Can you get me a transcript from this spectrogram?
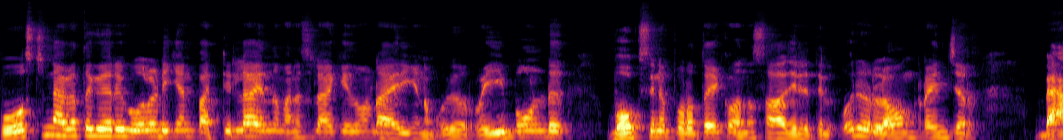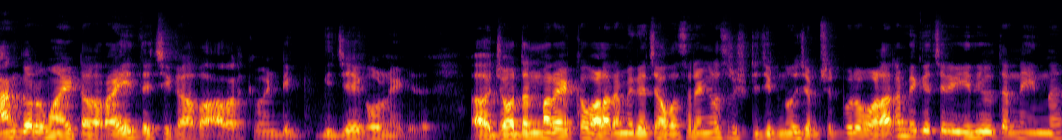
പോസ്റ്റിനകത്ത് കയറി ഗോൾ അടിക്കാൻ പറ്റില്ല എന്ന് മനസ്സിലാക്കിയതുകൊണ്ടായിരിക്കണം ഒരു റീബോണ്ട് ബോക്സിന് പുറത്തേക്ക് വന്ന സാഹചര്യത്തിൽ ഒരു ലോങ് റേഞ്ചർ ബാങ്കറുമായിട്ട് റൈ തെച്ചിക്കാവ അവർക്ക് വേണ്ടി വിജയ ഗോൾ നേടിയത്. ആ, മറയൊക്കെ വളരെ മികച്ച അവസരങ്ങൾ സൃഷ്ടിച്ചിരുന്നു ജംഷഡ്പൂർ വളരെ മികച്ച രീതിയിൽ തന്നെ ഇന്ന്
